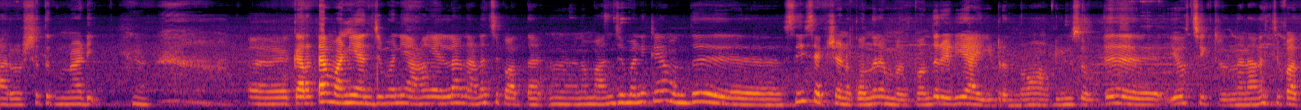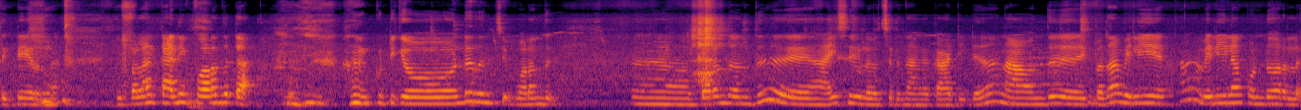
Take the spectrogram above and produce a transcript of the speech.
ஆறு வருஷத்துக்கு முன்னாடி. கரெக்டாக மணி அஞ்சு மணி ஆகையெல்லாம் நினச்சி பார்த்தேன். நம்ம அஞ்சு மணிக்கே வந்து சி செக்ஷனுக்கு வந்து நம்ம இப்போ வந்து ரெடி ஆகிட்டு இருந்தோம் அப்படின்னு சொல்லிட்டு யோசிச்சுக்கிட்டு இருந்தேன் நினச்சி பார்த்துக்கிட்டே இருந்தேன். இப்போல்லாம் கனி பிறந்துட்டா. குட்டிக்கோண்டு இருந்துச்சு பிறந்து. பிறந்து வந்து ஐசியூவில் வச்சுருந்தாங்க காட்டிட்டு. நான் வந்து இப்போ தான் வெளியே வெளியெலாம் கொண்டு வரல.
